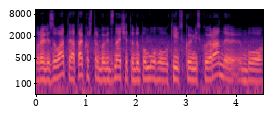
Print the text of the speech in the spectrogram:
ну, реалізувати. А також треба відзначити допомогу Київської міської ради, бо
